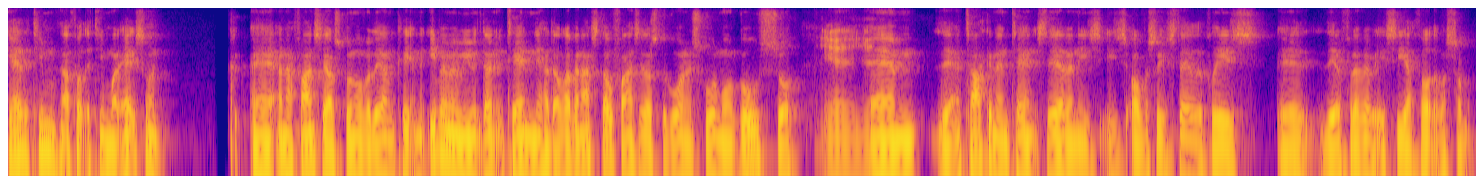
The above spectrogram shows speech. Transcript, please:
yeah, the team. I thought the team were excellent, uh, and I fancy us going over there and creating. Even when we went down to ten, they had eleven. I still fancied us to go on and score more goals. So Yeah, yeah. um, the attacking intent's there, and he's he's obviously style of plays uh, there for everybody to see. I thought there was some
